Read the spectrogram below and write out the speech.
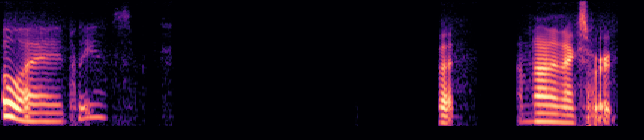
Oh, I please. But I'm not an expert.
